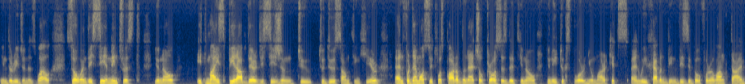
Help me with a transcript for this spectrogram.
in the region as well. So when they see an interest, you know, it might speed up their decision to to do something here and for them also it was part of the natural process that you know you need to explore new markets and we haven't been visible for a long time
